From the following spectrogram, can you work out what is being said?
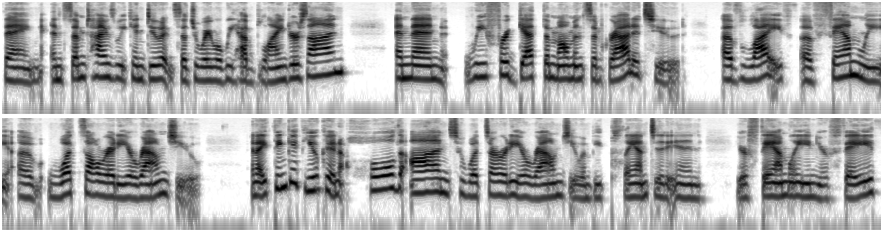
thing. And sometimes we can do it in such a way where we have blinders on and then we forget the moments of gratitude, of life, of family, of what's already around you. And I think if you can hold on to what's already around you and be planted in your family and your faith,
